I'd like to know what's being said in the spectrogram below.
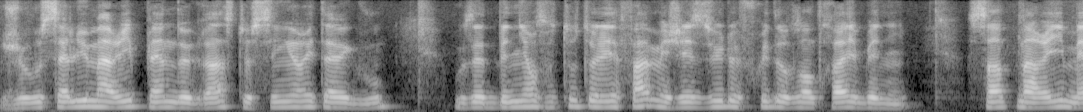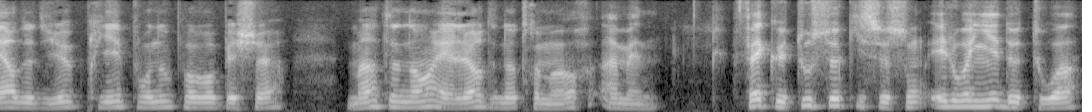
Je vous salue Marie, pleine de grâce, le Seigneur est avec vous. Vous êtes bénie entre toutes les femmes, et Jésus, le fruit de vos entrailles, est béni. Sainte Marie, Mère de Dieu, priez pour nous pauvres pécheurs, maintenant et à l'heure de notre mort. Amen. Fais que tous ceux qui se sont éloignés de toi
